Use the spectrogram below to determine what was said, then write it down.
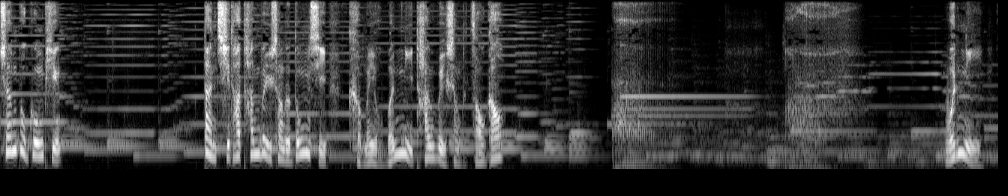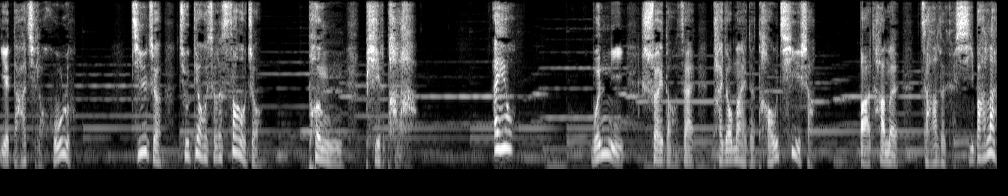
真不公平。但其他摊位上的东西可没有温妮摊位上的糟糕。温妮也打起了呼噜。接着就掉下了扫帚，砰！噼里啪啦，哎呦！温妮摔倒在他要卖的陶器上，把它们砸了个稀巴烂。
